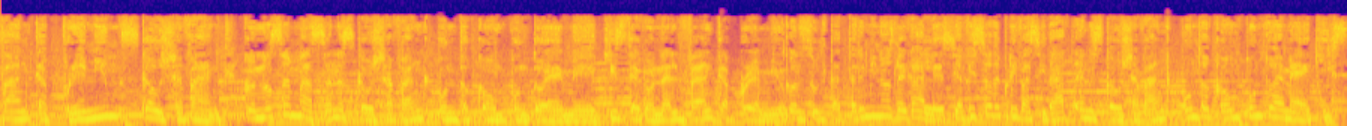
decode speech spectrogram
Banca Premium Scotiabank. Conoce más en scotiabank.com.mx diagonal Banca Premium. Consulta términos legales y aviso de privacidad en scotiabank.com.mx.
